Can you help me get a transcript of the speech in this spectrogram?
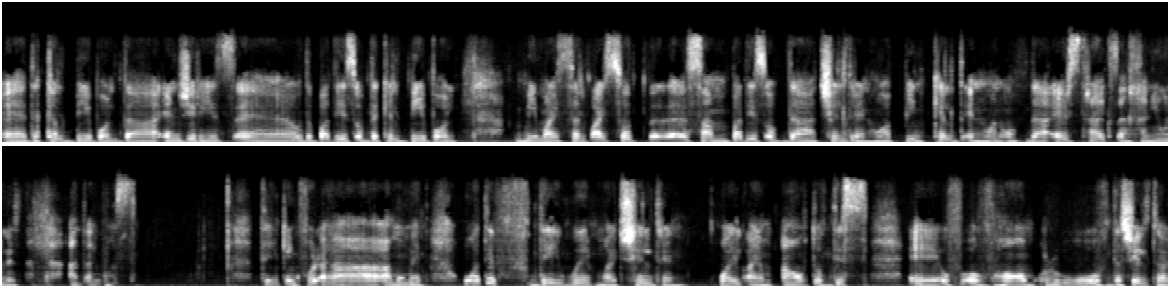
uh, the killed people, the injuries, uh, the bodies of the killed people. Me myself, I saw uh, some bodies of the children who have been killed in one of the airstrikes in Khan Yunis, and I was thinking for a, a moment, what if they were my children? while I am out of this uh, of, of home or of the shelter?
